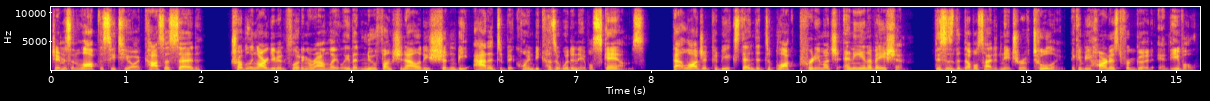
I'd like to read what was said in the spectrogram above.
Jameson Lopp, the CTO at Casa, said, Troubling argument floating around lately that new functionality shouldn't be added to Bitcoin because it would enable scams. That logic could be extended to block pretty much any innovation. This is the double sided nature of tooling. It can be harnessed for good and evil.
